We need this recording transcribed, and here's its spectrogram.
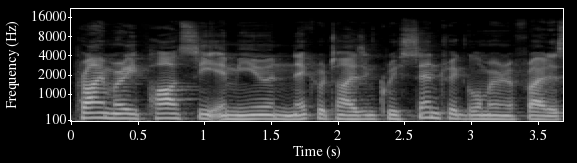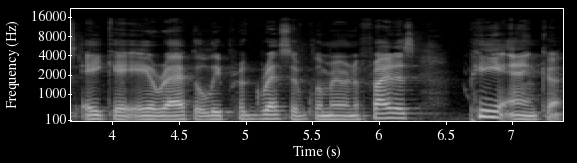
Primary pauci-immune necrotizing crescentic glomerulonephritis aka rapidly progressive glomerulonephritis. P ANCA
